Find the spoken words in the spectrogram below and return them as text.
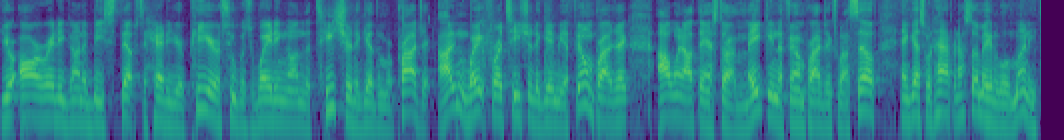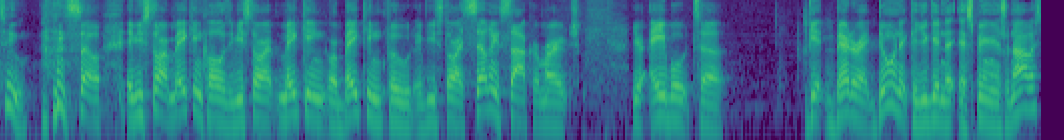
you're already going to be steps ahead of your peers who was waiting on the teacher to give them a project. I didn't wait for a teacher to give me a film project. I went out there and started making the film projects myself. And guess what happened? I started making a little money too. so if you start making clothes, if you start making or baking food, if you start selling soccer merch, you're able to get better at doing it because you're getting the experiential knowledge.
